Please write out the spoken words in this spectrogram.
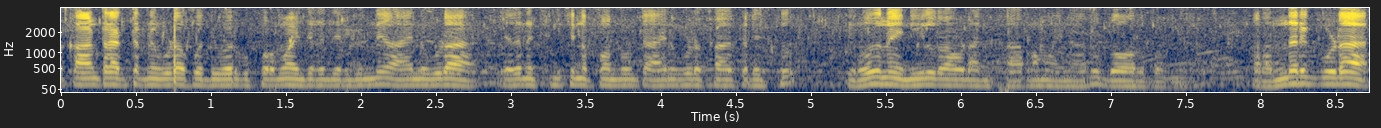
కాంట్రాక్టర్ని కూడా కొద్ది వరకు పురమాయించడం జరిగింది. ఆయన కూడా ఏదైనా చిన్న చిన్న పనులు ఉంటే ఆయన కూడా సహకరిస్తూ ఈ రోజున నీళ్ళు రావడానికి కారణమైనారు దోహదపడినారు. వారందరికీ కూడా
